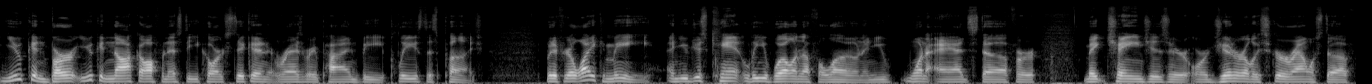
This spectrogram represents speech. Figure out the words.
You can burn, you can knock off an SD card, stick it in a Raspberry Pi, and be pleased as punch. But if you're like me and you just can't leave well enough alone, and you want to add stuff or make changes or, or generally screw around with stuff,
